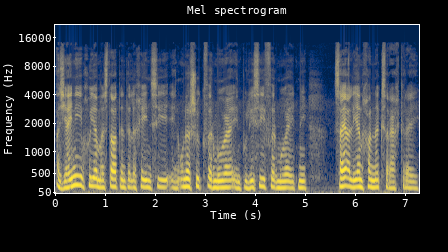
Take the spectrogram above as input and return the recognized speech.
as jy nie goeie misdaadintelligensie en ondersoek vermoë en polisie vermoë het nie, sy alleen gaan niks regkry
